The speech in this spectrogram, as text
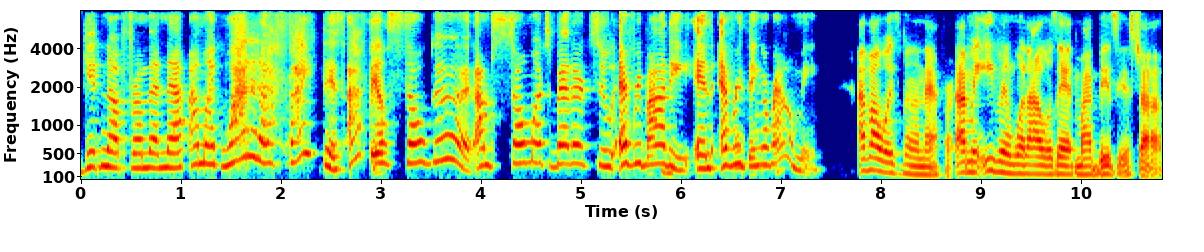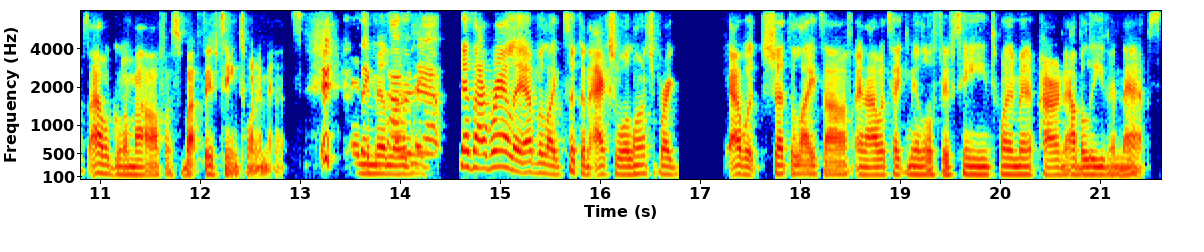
getting up from that nap, I'm like, why did I fight this? I feel so good. I'm so much better to everybody and everything around me. I've always been a napper. I mean, even when I was at my busiest jobs, I would go in my office about 15, 20 minutes in the middle of the day. Because I rarely ever like took an actual lunch break. I would shut the lights off and I would take me a little 15, 20 minute power nap. I believe in naps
